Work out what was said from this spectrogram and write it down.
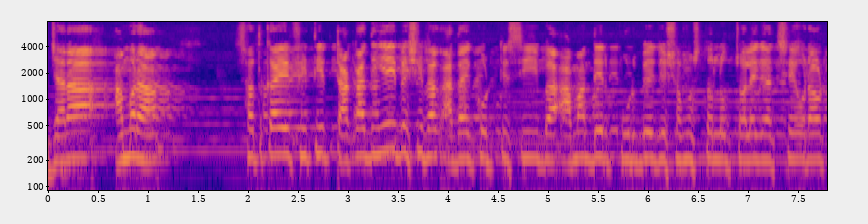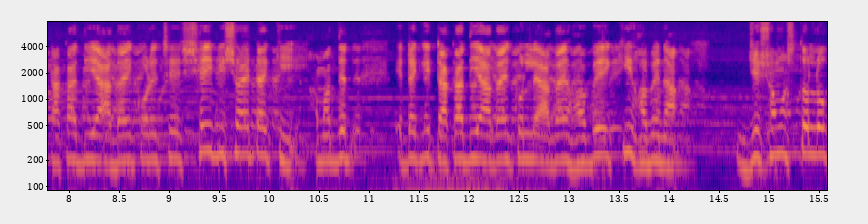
যারা আমরা সৎকায়ে ফিতির টাকা দিয়েই বেশিরভাগ আদায় করতেছি বা আমাদের পূর্বে যে সমস্ত লোক চলে গেছে, ওরাও টাকা দিয়ে আদায় করেছে। সেই বিষয়টা কি? আমাদের এটা কি টাকা দিয়ে আদায় করলে আদায় হবে, কি হবে না? যে সমস্ত লোক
